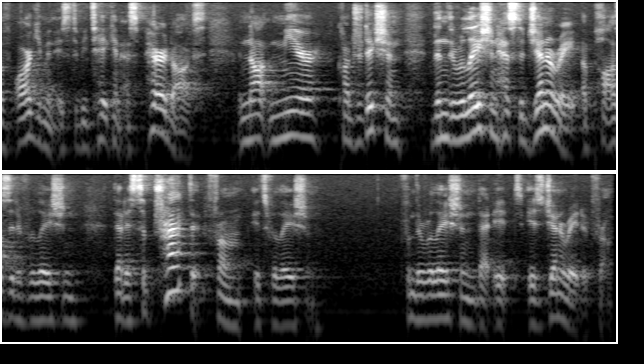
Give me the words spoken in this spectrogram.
of argument is to be taken as paradox and not mere contradiction, then the relation has to generate a positive relation that is subtracted from its relation, from the relation that it is generated from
